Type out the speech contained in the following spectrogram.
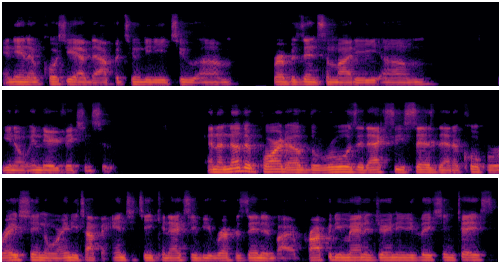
and then of course you have the opportunity to represent somebody, um, you know, in their eviction suit. And another part of the rules, it actually says that a corporation or any type of entity can actually be represented by a property manager in an eviction case.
